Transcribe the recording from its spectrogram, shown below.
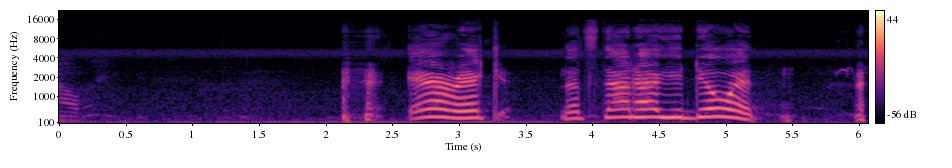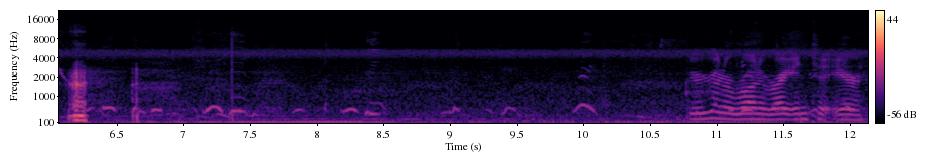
Ow. Eric, that's not how you do it. You're gonna run right into Eric.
